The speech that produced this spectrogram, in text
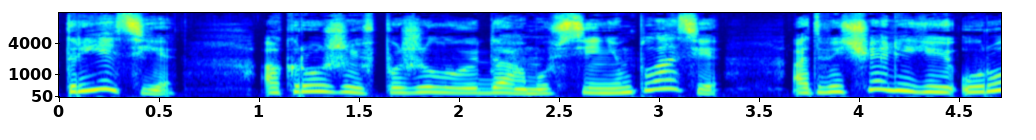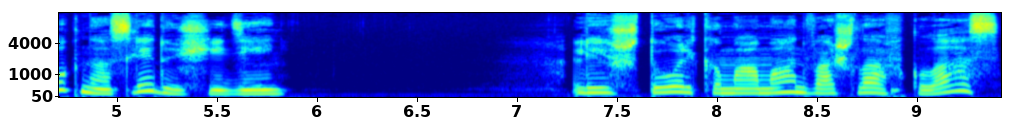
Третье, окружив пожилую даму в синем платье, отвечали ей урок на следующий день. Лишь только маман вошла в класс,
